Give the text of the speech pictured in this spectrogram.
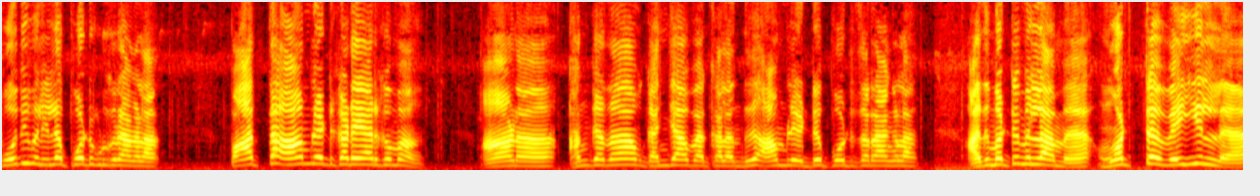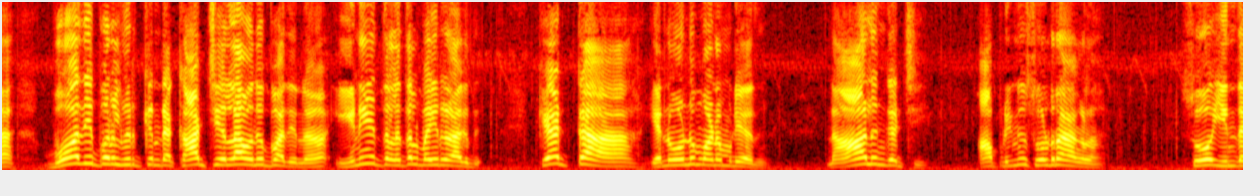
பொது வெளியில போட்டு கொடுக்குறாங்களாம். பார்த்தா ஆம்லேட் கடையாக இருக்குமா? ஆனால் அங்கே தான் கஞ்சாவை கலந்து ஆம்லேட்டு போட்டு தராங்களாம். அது மட்டும் இல்லாமல் மொட்டை வெயிலில் போதைப்பொருள் இருக்கின்ற விற்கின்ற காட்சியெல்லாம் வந்து பார்த்தீங்கன்னா இணையதளத்தில் வைரல் ஆகுது. கேட்டால் என்ன ஒன்றும் பண்ண முடியாது. நான் ஆளுங்கட்சி அப்படின்னு சொல்கிறாங்களாம் ஸோ இந்த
